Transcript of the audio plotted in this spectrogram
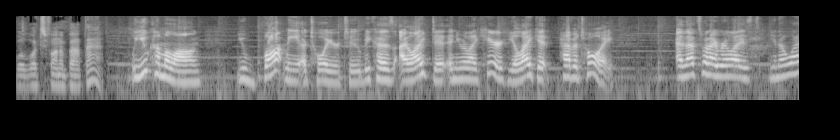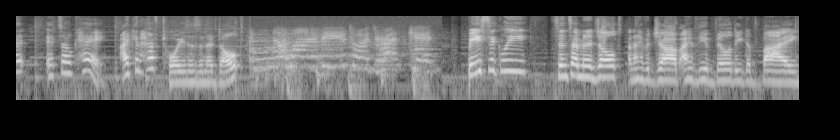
Well, what's fun about that? Well, you come along, you bought me a toy or two because I liked it, and you were like, here, you like it, have a toy. And that's when I realized, you know what? It's okay. I can have toys as an adult. Basically, since I'm an adult and I have a job, I have the ability to buy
